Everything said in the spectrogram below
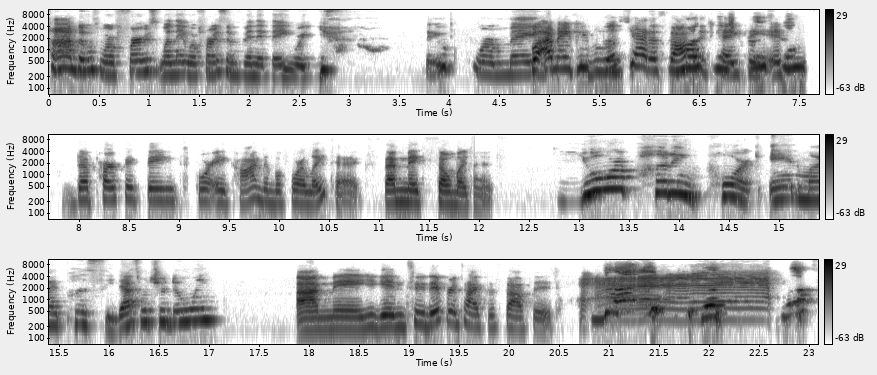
condoms were first when they were first invented. They were they were made. But I mean, people look at a sausage casing. It's the perfect thing for a condom before latex. That makes so much sense. You're putting pork in my pussy. That's what you're doing. I mean, you're getting two different types of sausage.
